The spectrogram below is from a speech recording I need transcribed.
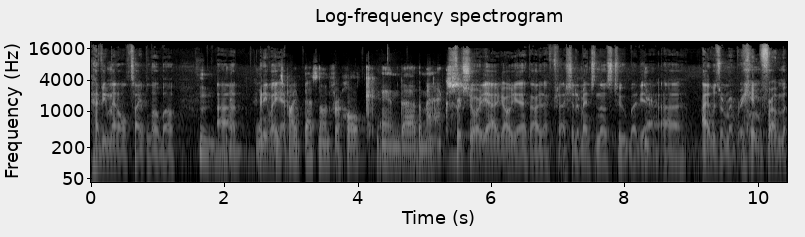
heavy metal type Lobo. Uh, anyway, Hmm. He's probably best known for Hulk and uh, the Maxx. for sure, yeah. Oh, yeah. I, I should have mentioned those two, but yeah, Uh, I was remembering him from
